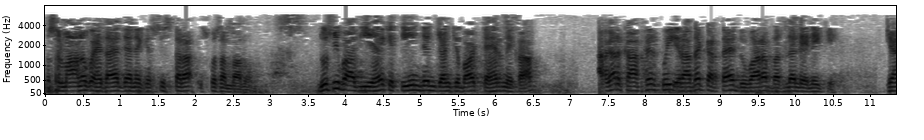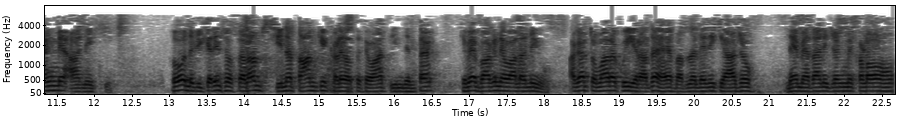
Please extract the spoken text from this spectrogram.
مسلمانوں کو ہدایت دینے کے اس طرح اس کو سنبھالو۔ دوسری بات یہ ہے کہ تین دن جنگ کے بعد ٹہرنے کا اگر کافر کوئی ارادہ کرتا ہے دوبارہ بدلہ لینے کی، جنگ میں آنے کی، تو نبی کریم صلی اللہ علیہ وسلم سینہ تان کے کھڑے ہوتے تھے وہاں تین دن تک کہ میں بھاگنے والا نہیں ہوں۔ اگر تمہارا کوئی ارادہ ہے بدلہ لینے کی آ جاؤ، میں میدانی جنگ میں کھڑا ہوں،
